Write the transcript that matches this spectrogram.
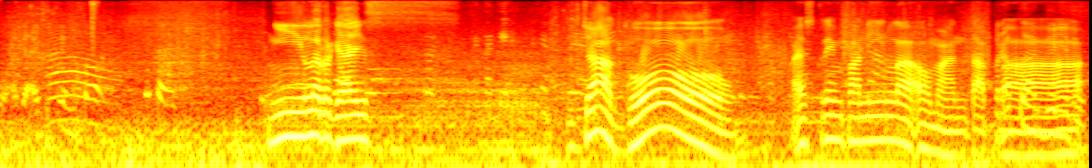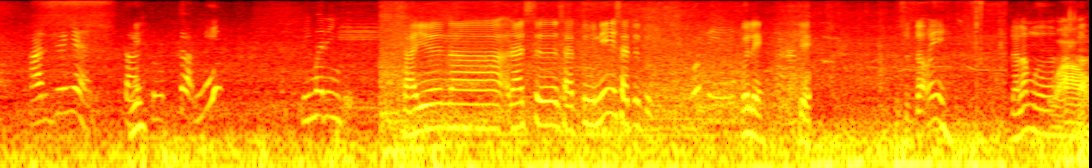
Oh ada es krim besar Betul. Ngiler guys. Jagung Es krim vanilla. Oh mantap Berapa harganya tu? Harganya Satu cup ni RM5 saya nak rasa satu ni satu tu. Boleh. Boleh. Okey. Sedap ni. Dah lama wow.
